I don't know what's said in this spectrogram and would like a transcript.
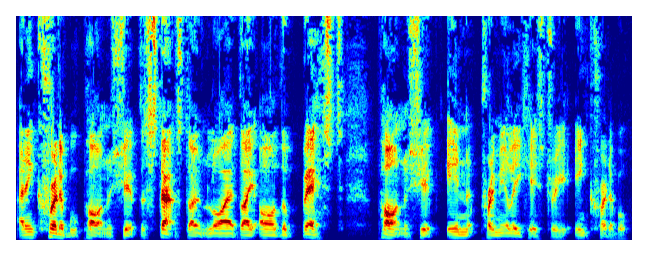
an incredible partnership. The stats don't lie; they are the best partnership in Premier League history. Incredible.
